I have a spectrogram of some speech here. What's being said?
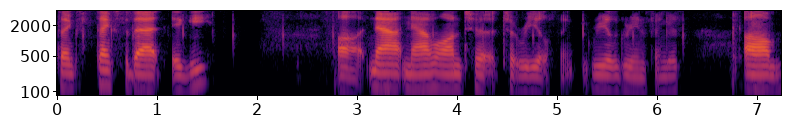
thanks thanks for that, Iggy. Uh, now now on to, to real thing, real green fingers. Um,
